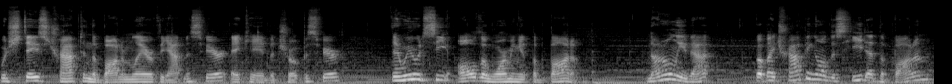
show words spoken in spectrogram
which stays trapped in the bottom layer of the atmosphere, aka the troposphere, then we would see all the warming at the bottom. Not only that, but by trapping all this heat at the bottom,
